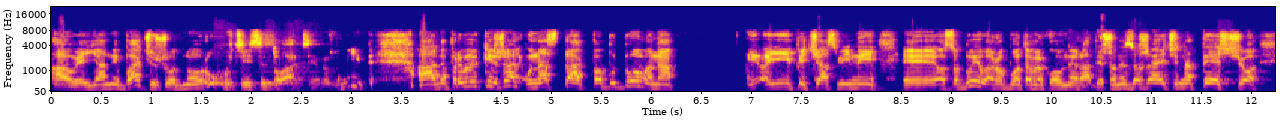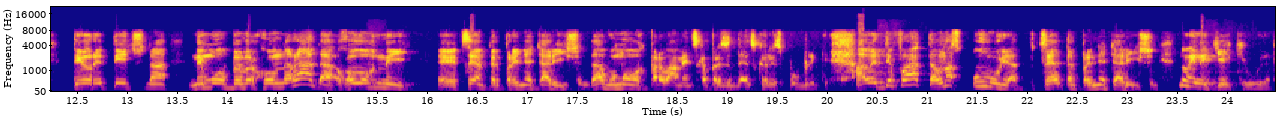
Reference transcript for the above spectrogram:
Але я не бачу жодного руху в цій ситуації. Розумієте? А на превеликий жаль, у нас так побудована. І- під час війни е, особлива робота Верховної Ради, що незважаючи на те, що теоретично не мов би Верховна Рада головний центр прийняття рішень да, в умовах парламентсько-президентської республіки, але де-факто у нас уряд, центр прийняття рішень. Ну і не тільки уряд.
